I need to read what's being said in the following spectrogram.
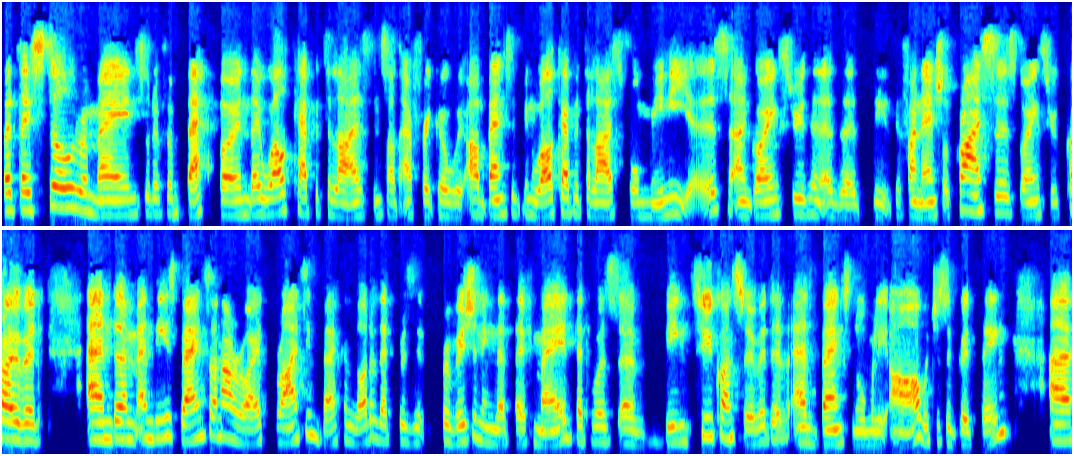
but they still remain sort of a backbone. They're well capitalized in South Africa. We, our banks have been well capitalized for many years and going through the, the, the, financial crisis, going through COVID. And, um, and these banks are now right, writing back a lot of that provisioning that they've made that was uh, being too conservative, as banks normally are, which is a good thing. Uh,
